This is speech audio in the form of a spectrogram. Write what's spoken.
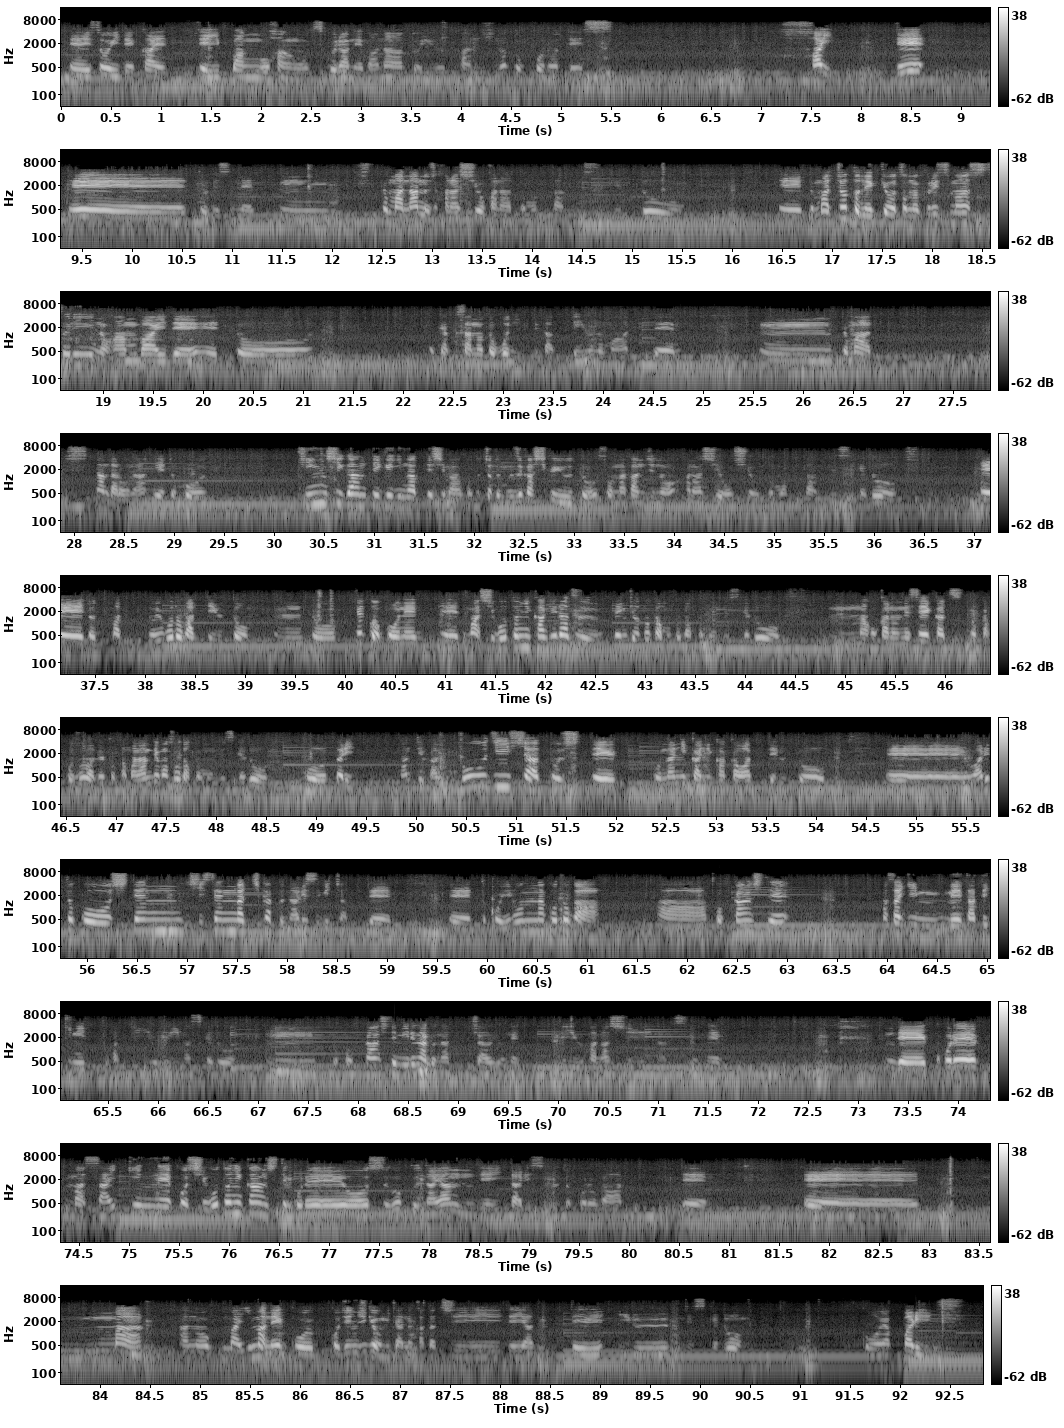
えー、急いで帰って一般ご飯を作らねばなという感じのところです。はい。で、えー、っとですね、うん、ちょっとまあ何の話しようかなと思ったんですけど、えー、っと、まあちょっとね、今日そのクリスマスツリーの販売で、えー、っと、お客さんのとこに行ってたっていうのもあって、うーんと、まあ、なんだろうな、えっ、ー、と、こう、近視眼的になってしまうこと、ちょっと難しく言うと、そんな感じの話をしようと思ったんですけど、えっ、ー、と、まあ、どういうことかっていうと、うんと結構こうね、えーとまあ、仕事に限らず、勉強とかもそうだと思うんですけど、うんまあ、他のね、生活とか子育てとか、まあ、何でもそうだと思うんですけど、こう、やっぱり、なんていうか、当事者としてこう何かに関わってると、えー、割とこう視点、視線が近くなりすぎちゃって、えー、っとこういろんなことがあこう俯瞰して、まあ、最近メタ的にとかってよく言いますけど、うんこう俯瞰して見れなくなっちゃうよねっていう話なんですよね。で、これ、まあ、最近ね、こう仕事に関してこれをすごく悩んでいたりするところがあって、えー、まあ、あの、まあ、今ね、こう、個人事業みたいな形でやっているんですけど、こう、やっぱり、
